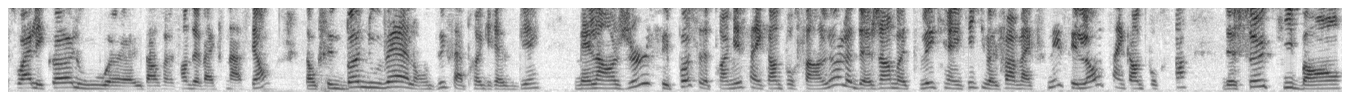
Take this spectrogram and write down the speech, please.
soit à l'école ou euh, dans un centre de vaccination. Donc, c'est une bonne nouvelle. On dit que ça progresse bien. Mais l'enjeu, c'est pas ce premier 50 là, là, de gens motivés, craqués qui veulent faire vacciner, c'est l'autre 50 de ceux qui, bon,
